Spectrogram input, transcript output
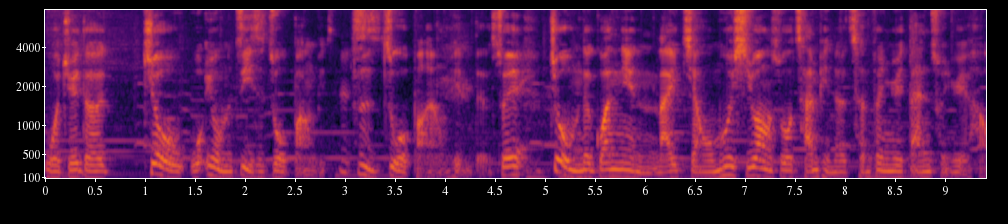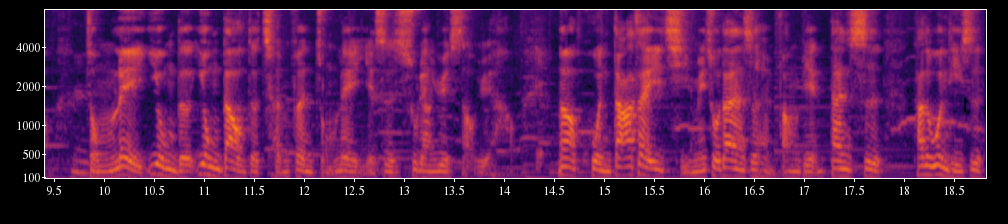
我觉得，就我，因为我们自己是做保养品、制、嗯、作保养品的，所以就我们的观念来讲，我们会希望说，产品的成分越单纯越好，嗯、种类用的用到的成分种类也是数量越少越好。对，那混搭在一起，没错，当然是很方便，但是它的问题是。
